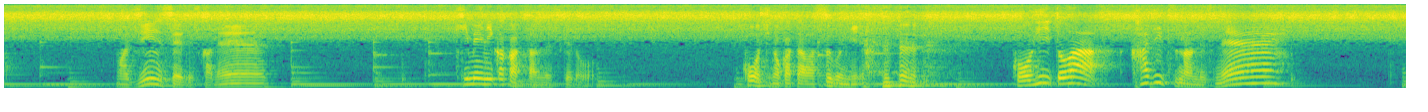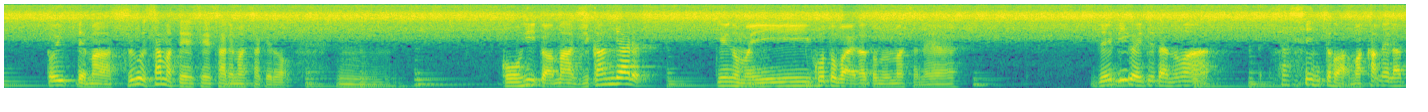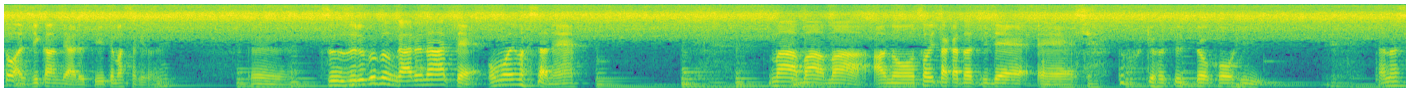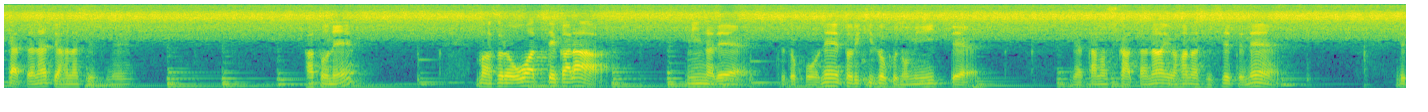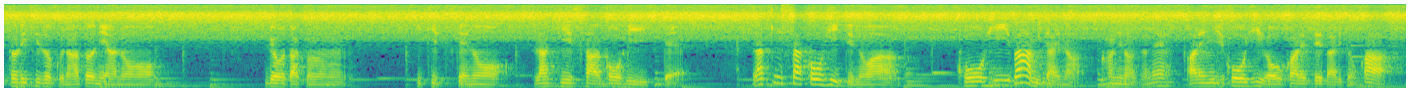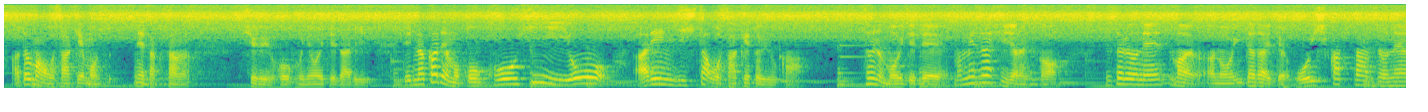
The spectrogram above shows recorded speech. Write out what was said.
まあ、人生ですかね。決めにかかったんですけど、講師の方はすぐに コーヒーとは果実なんですね。と言って、まあ、すぐさま訂正されましたけど、うん、コーヒーとはまあ時間であるっていうのもいい言葉やなと思いましたね。JP が言ってたのは、写真とは、まあ、カメラとは時間であるって言ってましたけどね。うん。通ずる部分があるなって思いましたね。まあまあまあ、あの、そういった形で、えー、東京出張コーヒー、楽しかったなっていう話ですね。あとね、まあそれ終わってから、みんなで、ちょっとこうね、鳥貴族飲みに行って、いや、楽しかったな、いう話しててね、で、鳥貴族の後にあの、りょうたくん行きつけのラッキースターコーヒーって、ラッキースターコーヒーっていうのは、コーヒーバーみたいな感じなんですよね。アレンジコーヒーが置かれてたりとか、あとまあお酒もね、たくさん種類豊富に置いてたり、で、中でもこうコーヒーをアレンジしたお酒というか、そういうのも置いてて、まあ、珍しいじゃないですか。で、それをね、まあ、あの、いただいて美味しかったんですよね。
